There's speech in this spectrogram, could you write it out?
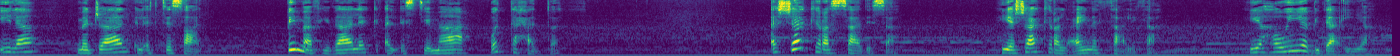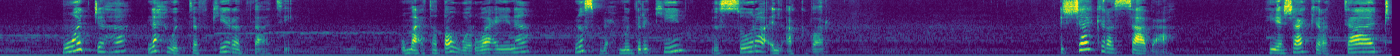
إلى مجال الاتصال. بما في ذلك الاستماع والتحدث. الشاكرة السادسة هي شاكرة العين الثالثة. هي هوية بدائية موجهة نحو التفكير الذاتي. ومع تطور وعينا نصبح مدركين للصورة الأكبر. الشاكرة السابعة هي شاكرة التاج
